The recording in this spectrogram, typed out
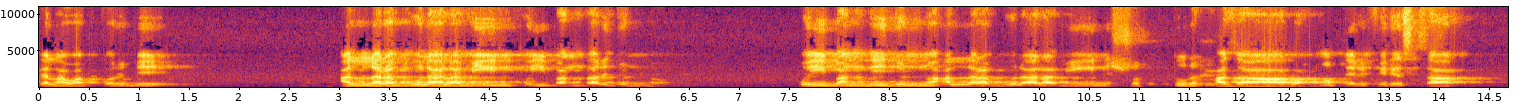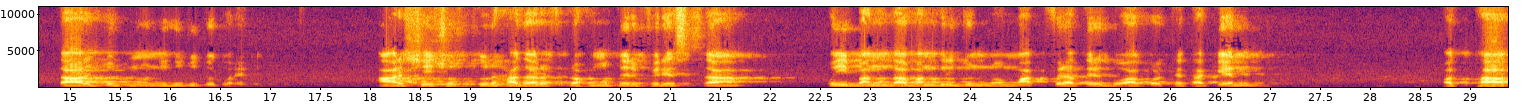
তেলাওয়াত করবে। আল্লাহ রাব্বুল আলামিন ওই বান্দার জন্য। ওই বান্দির জন্য আল্লাহ রাব্বুল আলামিন সত্তর হাজার রহমতের ফেরেস্তা তার জন্য নিয়োজিত করেন। আর সেই সত্তর হাজার রহমতের ফেরেস্তা ওই বান্দা বান্দির জন্য মাগফিরাতের দোয়া করতে থাকেন। অর্থাৎ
